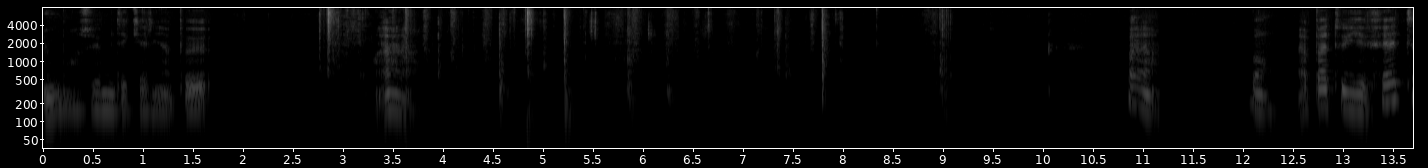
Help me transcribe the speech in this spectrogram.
Je vais me décaler un peu. Voilà. Voilà. Bon, la patouille est faite.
